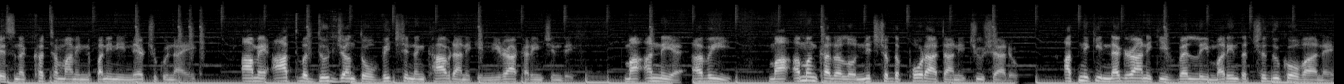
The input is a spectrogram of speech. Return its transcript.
చేసిన కట్టమామిన పనిని నేర్చుకున్నాయి. ఆమె ఆత్మ దుర్జంతో విచ్ఛిన్నం కావడానికి నిరాకరించింది. మా అన్నయ్య అవి మా అమ్మంకలలో నిశ్శబ్ద పోరాటాన్ని చూశారు అతనికి నగరానికి వెళ్ళి మరింత చదువుకోవాలనే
